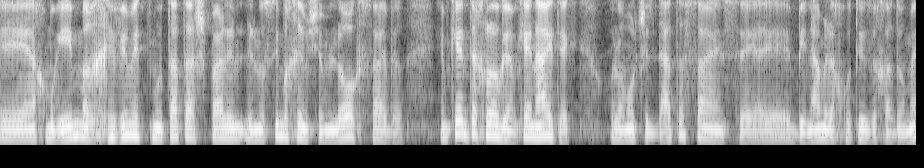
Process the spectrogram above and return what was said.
אה, אנחנו מגיעים, מרחיבים את מוטת ההשפעה לנושאים אחרים שהם לא רק סייבר, הם כן טכנולוגיה, הם כן הייטק, עולמות של data science, אה, בינה מלאכותית וכדומה,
